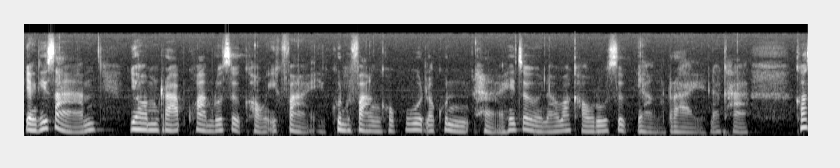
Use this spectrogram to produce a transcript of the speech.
อย่างที่สามยอมรับความรู้สึกของอีกฝ่าย คุณฟังเขาพูดแล้วคุณหาให้เจอนะว่าเขารู้สึกอย่างไรนะคะ ข้อ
